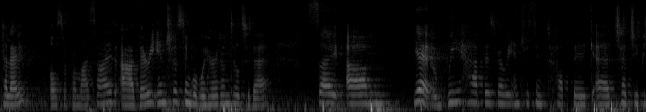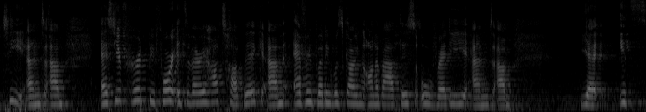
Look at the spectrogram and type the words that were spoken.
hello, also from my side. Uh, very interesting what we heard until today. So, um, yeah, we have this very interesting topic, uh, ChatGPT. And um, as you've heard before, it's a very hot topic. Um, everybody was going on about this already. And um, yeah, it's,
